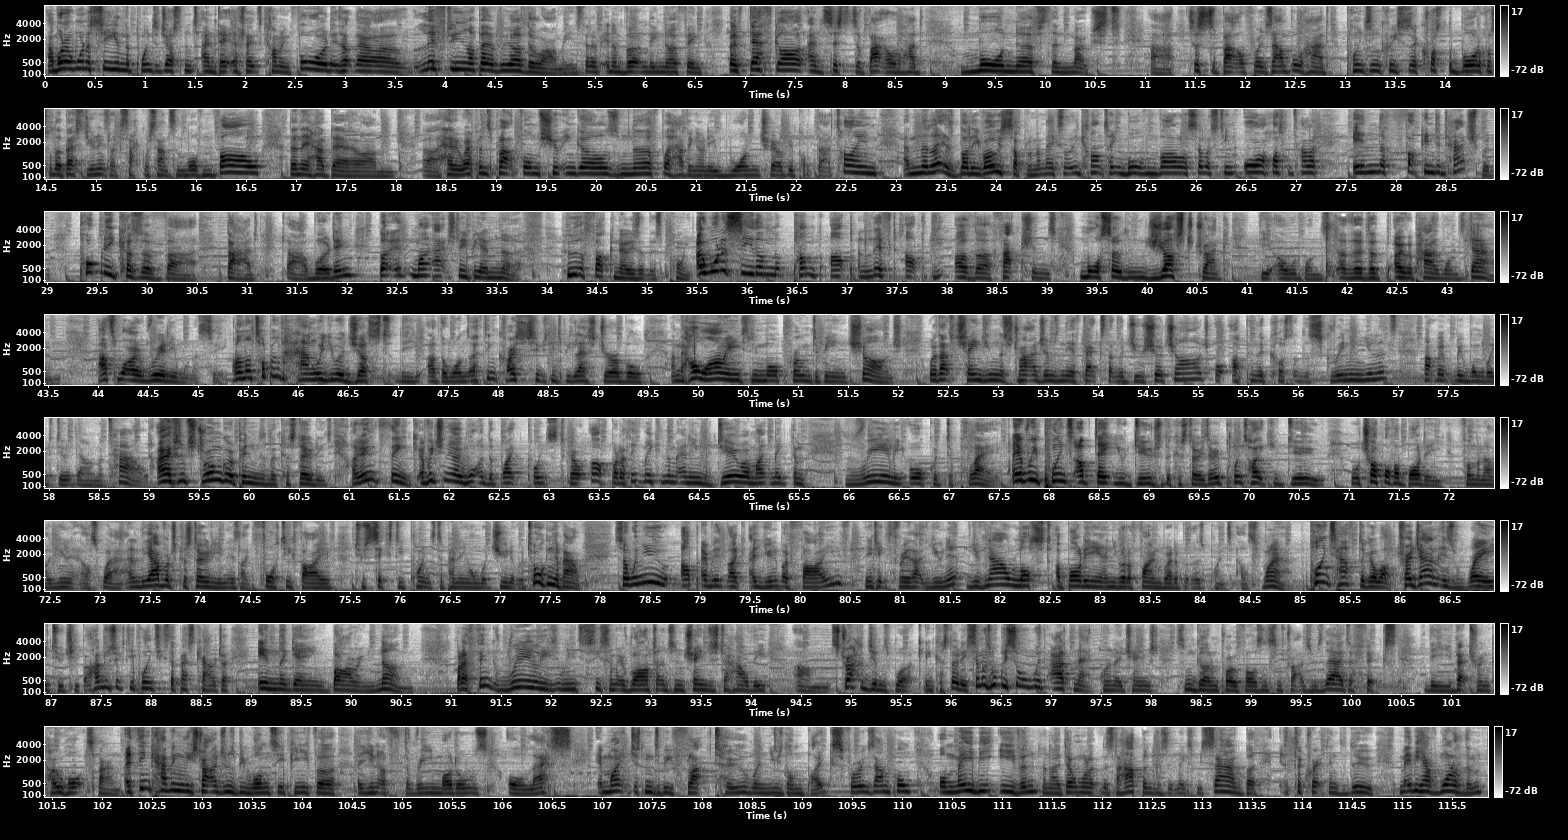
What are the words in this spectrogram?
And what I want to see in the point adjustments and data slates coming forward is that they're lifting up every other army instead of inadvertently nerfing both Death Guard and Sisters of Battle had more nerfs than most. Uh, Sisters of Battle, for example, had points increases across the board across all the best units like Sacrosanct and Morvenn Vahl. Then they had their um, uh, heavy weapons platform, Shooting Girls, nerfed by having only one cherub be popped at a time. And the latest Bloody Rose supplement makes it that you can't take Morvenn Vahl or Celestine or Hospitaller in the fucking detachment. Probably because of uh, bad uh, wording, but it might actually be a nerf. Who the fuck knows at this point? I want to see them pump up and lift up the other factions more so than just drag the old ones, uh, the, the overpowered ones down. That's what I really want to see. On the topic of how you adjust the other ones, I think crisis suits need to be less durable and the whole army needs to be more prone to being charged. Whether that's changing the stratagems and the effects that reduce your charge or upping the cost of the screening units, that might be one way to do it down on the Tau. I have some stronger opinions on the custodians. I don't think, originally I wanted the bike points to go up, but I think making them any Madeira might make them really awkward to play. Every points update you do to the custodians, every points hike you do, will chop off a body from another unit elsewhere. And the average custodian is like 45 to 60 points depending on which unit we're talking about. So when you up every like a unit by five, and you take three of that unit, you've now lost a body and you've got to find where to put those points elsewhere. Points have to go up. Trajan is way too cheap. 160 points, he's the best character in the game, barring none. But I think really we need to see some errata and some changes to how the um, stratagems work in Custodes. Similar to what we saw with AdMech when they changed some gun profiles and some stratagems there to fix the veteran cohort span. I think having these stratagems be 1 CP for a unit of 3 models or less, it might just need to be flat 2 when used on bikes, for example, or maybe even, and I don't want this to happen because it makes me sad, but it's the correct thing to do, maybe have one of them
